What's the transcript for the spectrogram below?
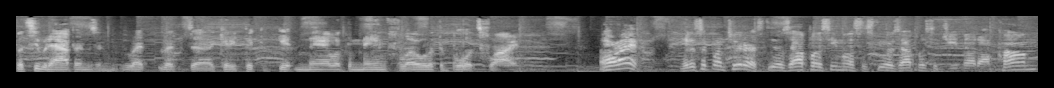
let's see what happens and let let uh, Kenny Pickett get in there, let the main flow, let the bullets fly. All right. Hit us up on Twitter at Steelers Outpost. Email us at SteelersOutpost at gmail.com.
